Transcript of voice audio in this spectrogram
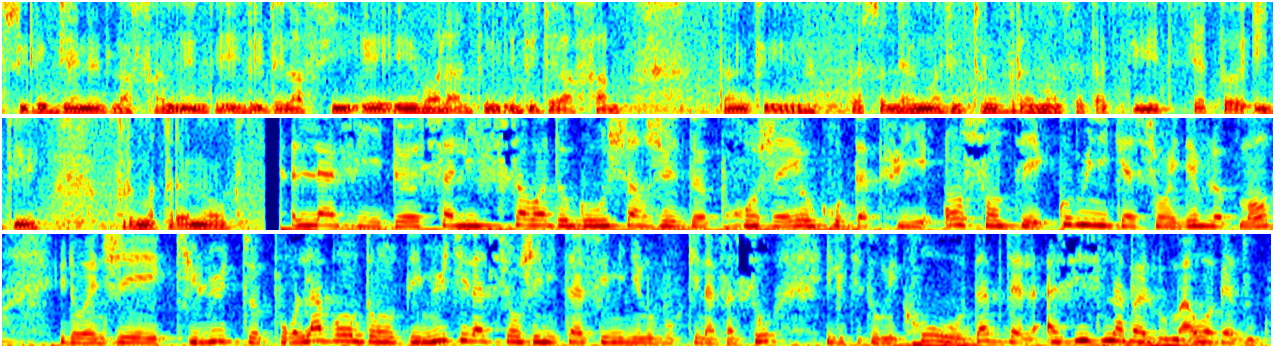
sur le bien-être de la famille, de, la fille et, voilà, de, de, la femme. Donc euh, personnellement, je trouve vraiment cette activité, cette idée vraiment très noble. L'avis de Salif Sawadogo, chargé de projet au groupe d'appui en santé, communication et développement, une ONG qui lutte pour l'abandon des mutilations génitales féminines au Burkina Faso. Il était au micro d'Abdel Aziz Nabaloum à Ouagadougou.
